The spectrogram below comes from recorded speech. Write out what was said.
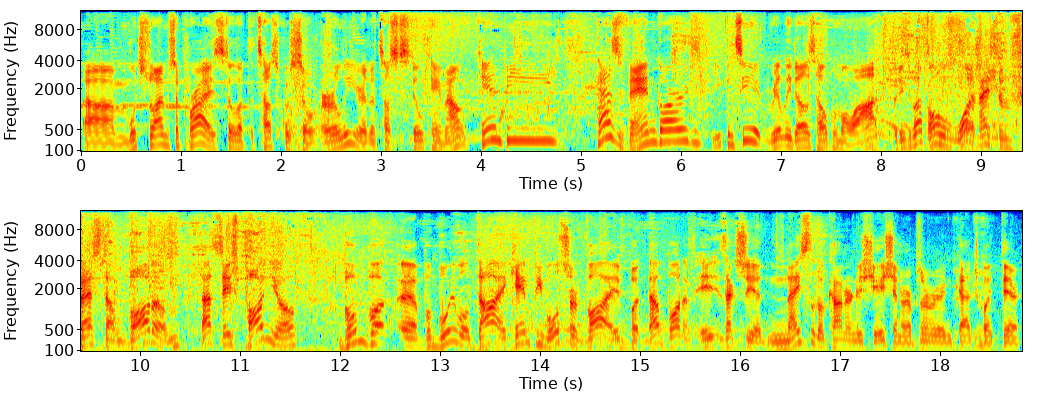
Um, which is why I'm surprised still that the Tusk was so early, or the Tusk still came out. Can be has Vanguard. You can see it really does help him a lot, but he's about to Oh, what a nice infest down bottom. That saves Ponyo. Bumba, uh, will die. KMP will survive, but that bottom is actually a nice little counter initiation. Our observer and catch quite there.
